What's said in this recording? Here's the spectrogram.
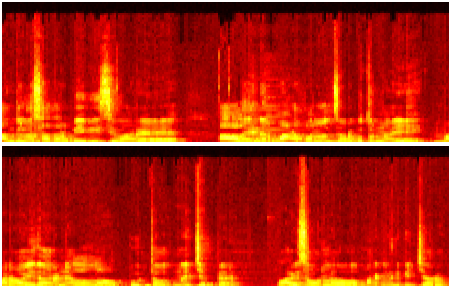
అందులో సదరు బీబీసీ వారే ఆలయ నిర్మాణ పనులు జరుగుతున్నాయి. మరో ఐదారు నెలల్లో పూర్తవుతుందని చెప్పారు. వాయిస్ ఓవర్లో మనకు వినిపించారు.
